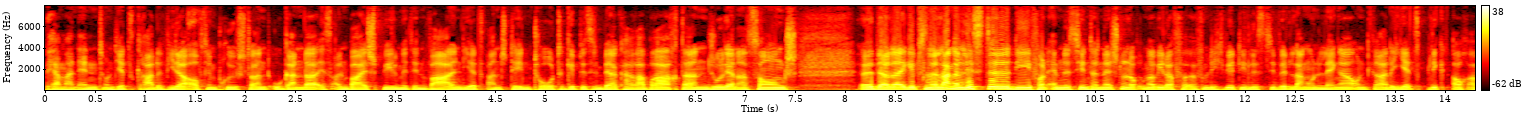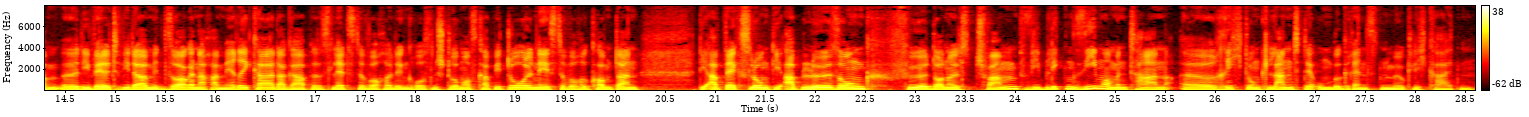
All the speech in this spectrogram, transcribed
permanent und jetzt gerade wieder auf dem Prüfstand. Uganda ist ein Beispiel mit den Wahlen, die jetzt anstehen. Tote gibt es in Bergkarabach, dann Julian Assange. Äh, da da gibt es eine lange Liste, die von Amnesty International auch immer wieder veröffentlicht wird. Die Liste wird lang und länger und gerade jetzt blickt auch am, äh, die Welt wieder mit Sorge nach Amerika. Da gab es letzte Woche den großen Sturm aufs Kapitol. Nächste Woche kommt dann die Abwechslung, die Ablösung für Donald Trump. Wie blicken Sie momentan äh, Richtung Land der unbegrenzten Möglichkeiten?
